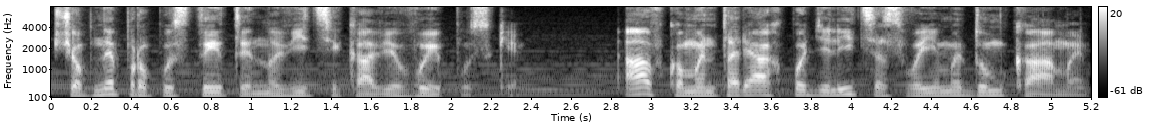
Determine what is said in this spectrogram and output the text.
щоб не пропустити нові цікаві випуски. А в коментарях поділіться своїми думками,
